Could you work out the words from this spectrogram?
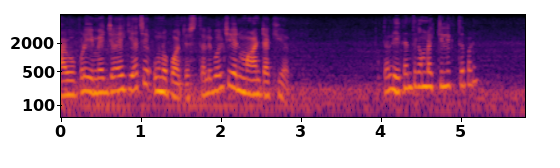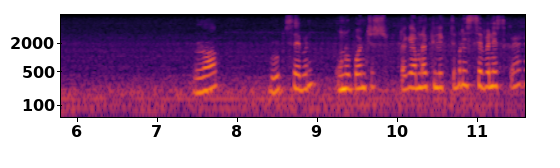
আর উপরে এম এর জায়গায় কী আছে? উনপঞ্চাশ তাহলে বলছি এর মানটা কী হবে? তাহলে এখান থেকে আমরা কী লিখতে পারি? লগ রুট সেভেন উনপঞ্চাশটাকে আমরা কী লিখতে পারি? সেভেন স্কোয়ার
